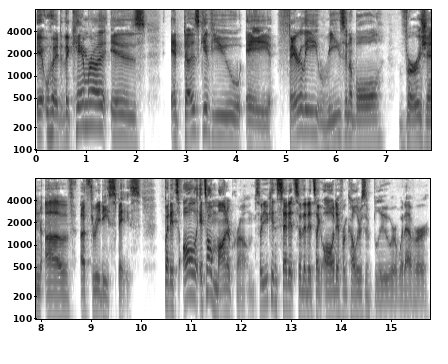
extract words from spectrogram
It would. The camera is, it does give you a fairly reasonable version of a 3D space but it's all it's all monochrome so you can set it so that it's like all different colors of blue or whatever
